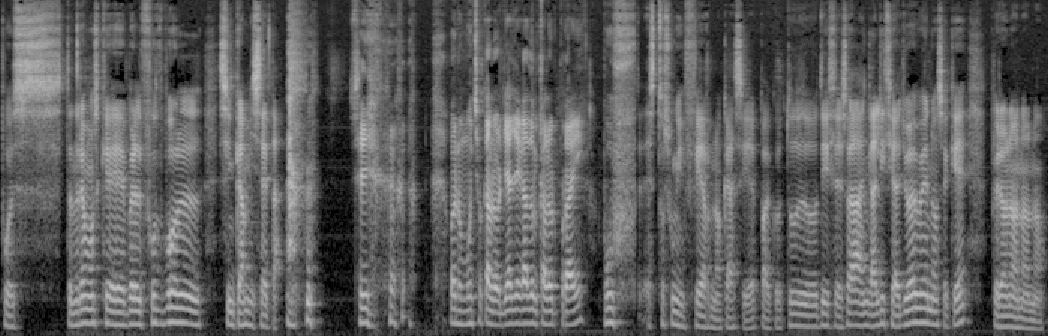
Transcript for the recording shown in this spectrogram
pues tendremos que ver el fútbol sin camiseta. Sí. bueno, mucho calor. ¿Ya ha llegado el calor por ahí? Uf, esto es un infierno casi, ¿eh, Paco? Tú dices, ah, en Galicia llueve, no sé qué, pero no, no, no.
